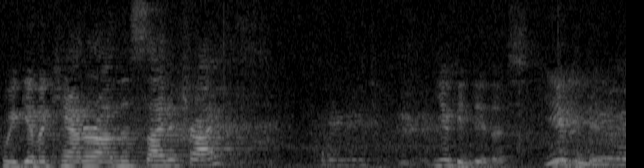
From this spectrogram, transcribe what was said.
Can we give a canter on this side a try? You can do this. You can do this.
